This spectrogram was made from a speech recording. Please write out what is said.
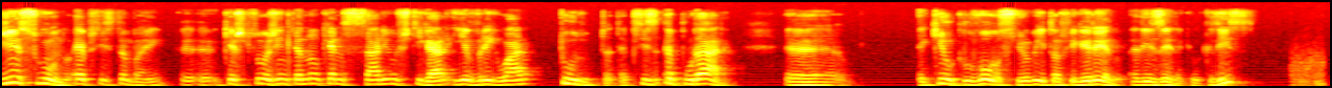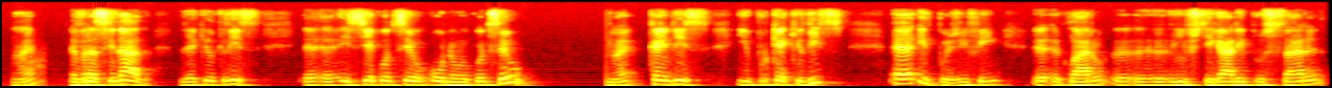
E em segundo, é preciso também uh, que as pessoas entendam que é necessário investigar e averiguar tudo. Portanto, é preciso apurar uh, aquilo que levou o Sr. Vítor Figueiredo a dizer aquilo que disse, não é? a veracidade daquilo que disse uh, e se aconteceu ou não aconteceu, não é? Quem disse e o porquê que o disse, e depois, enfim, claro, investigar e processar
